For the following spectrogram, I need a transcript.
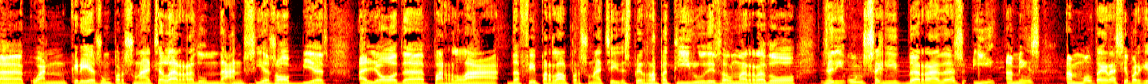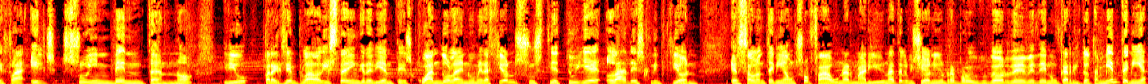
eh, quan crees un personatge, les redundàncies òbvies, allò de parlar, de fer parlar el personatge i després repetir-ho des del narrador. És a dir, un seguit d'errades i, a més, amb molta gràcia, perquè, clar, ells s'ho inventen, no? I diu, per exemple, la lista de ingredientes, cuando la enumeración sustituye la descripción. El salón tenía un sofá, un armario y una televisión y un reproductor de DVD en un carrito. También tenía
